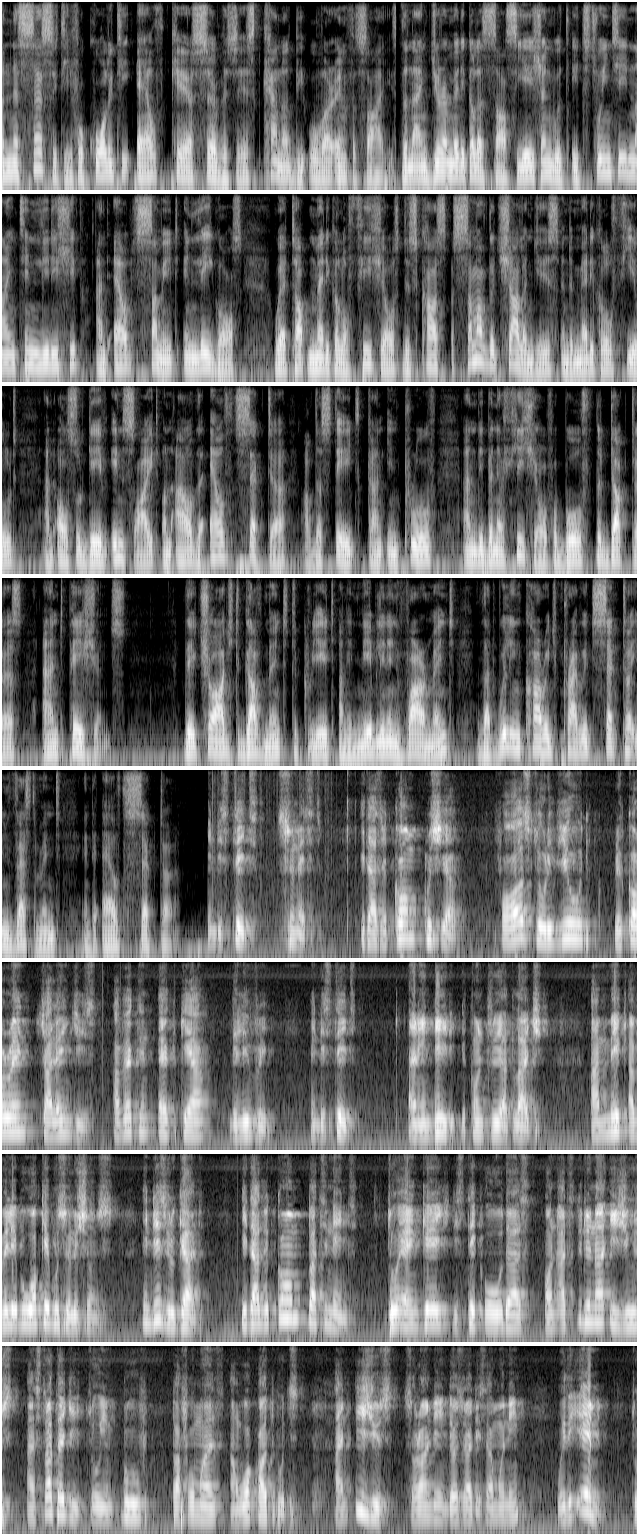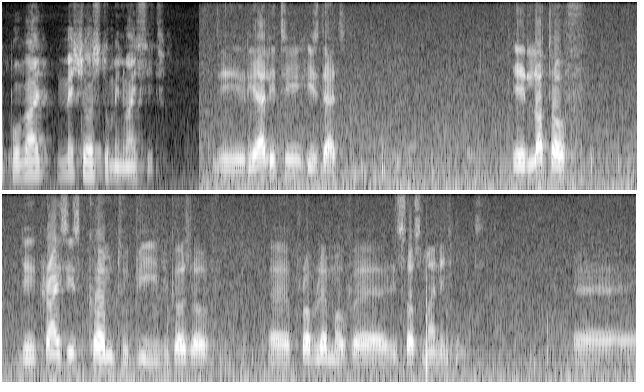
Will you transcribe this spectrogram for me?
The necessity for quality health care services cannot be overemphasized. The Nigeria Medical Association, with its 2019 Leadership and Health Summit in Lagos, where top medical officials discussed some of the challenges in the medical field and also gave insight on how the health sector of the state can improve and be beneficial for both the doctors and patients. They charged government to create an enabling environment that will encourage private sector investment in the health sector. In the state, soonest, it has become crucial for us to review the recurrent challenges affecting healthcare delivery in the state and indeed the country at large and make available workable solutions. In this regard, it has become pertinent to engage the stakeholders on attitudinal issues and strategy to improve performance and work outputs and issues surrounding industrial disharmony with the aim to provide measures to minimize it. The reality is that a lot of the crises come to be because of a problem of uh, resource management. Uh,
